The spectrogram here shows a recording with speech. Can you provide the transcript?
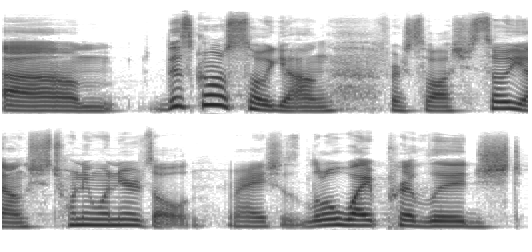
um, this girl's so young. First of all, she's so young. She's 21 years old, right? She's a little white privileged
